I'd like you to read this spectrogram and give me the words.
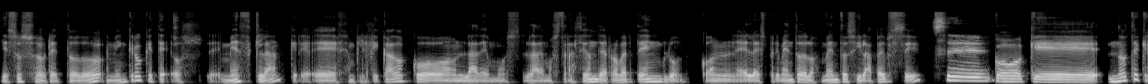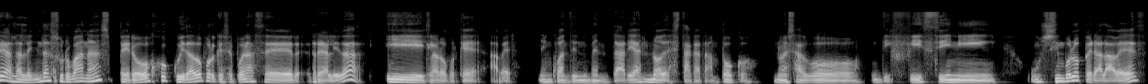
eso sobre todo, también creo que te, os eh, mezclan, eh, ejemplificado con la, demos- la demostración de Robert Englund, con el experimento de los Mentos y la Pepsi. Sí. Como que no te creas las leyendas urbanas, pero ojo, cuidado porque se pueden hacer realidad. Y claro, porque, a ver, en cuanto a indumentaria no destaca tampoco. No es algo difícil ni un símbolo, pero a la vez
